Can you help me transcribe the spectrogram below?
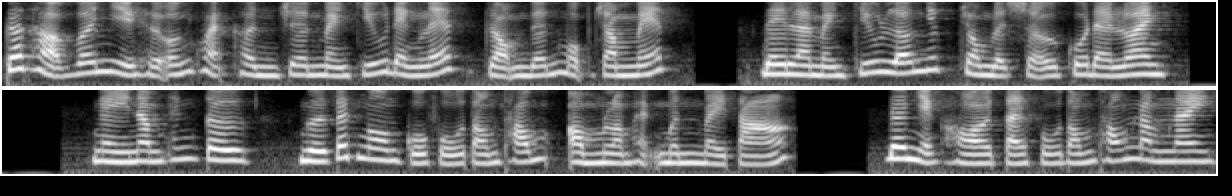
kết hợp với nhiều hiệu ứng hoạt hình trên màn chiếu đèn LED rộng đến 100 mét. Đây là màn chiếu lớn nhất trong lịch sử của Đài Loan. Ngày 5 tháng 4, người phát ngôn của phủ tổng thống ông Lâm Hạc Minh bày tỏ, đêm nhạc hội tại phủ tổng thống năm nay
